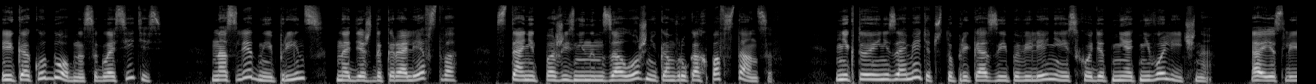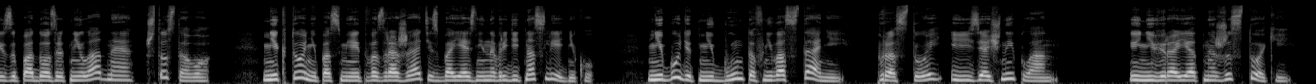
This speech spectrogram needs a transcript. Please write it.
«И как удобно, согласитесь? Наследный принц, надежда королевства, станет пожизненным заложником в руках повстанцев. Никто и не заметит, что приказы и повеления исходят не от него лично. А если и заподозрит неладное, что с того? Никто не посмеет возражать из боязни навредить наследнику. Не будет ни бунтов, ни восстаний. Простой и изящный план. И невероятно жестокий.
